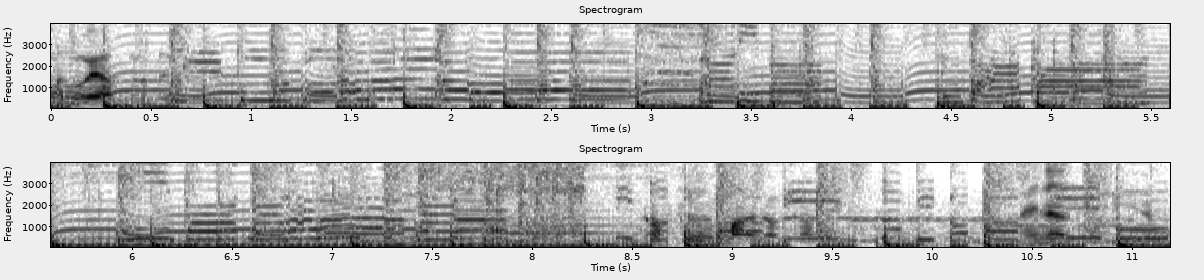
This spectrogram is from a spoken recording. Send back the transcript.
Me voy a perder. No soy malo acá. Imagínate si yo te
